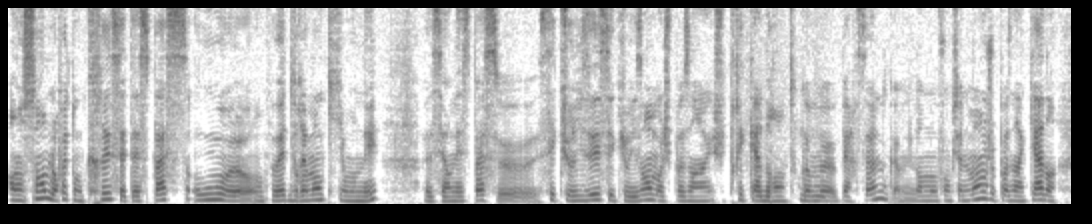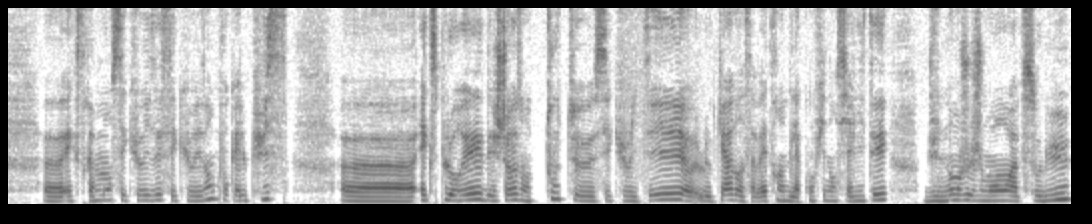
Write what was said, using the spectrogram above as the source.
ensemble, en fait, on crée cet espace où on peut être vraiment qui on est c'est un espace sécurisé, sécurisant. Moi, je, pose un, je suis très cadrante comme mmh personne, comme dans mon fonctionnement. Je pose un cadre extrêmement sécurisé, sécurisant pour qu'elle puisse euh, explorer des choses en toute euh, sécurité. Le cadre, ça va être de la confidentialité, du non-jugement absolu,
